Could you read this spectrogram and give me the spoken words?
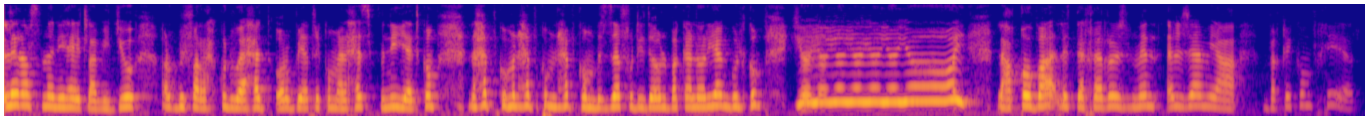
لهنا وصلنا نهاية la vidéo. ربي يفرح كل واحد وربي يعطيكم على حسب نياتكم. نحبكم نحبكم نحبكم بزاف. ولي داو البكالوريا نقول لكم يو يو يو يو يو يو, يو. العقوبة للتخرج من الجامعة. بقيكم بخير.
